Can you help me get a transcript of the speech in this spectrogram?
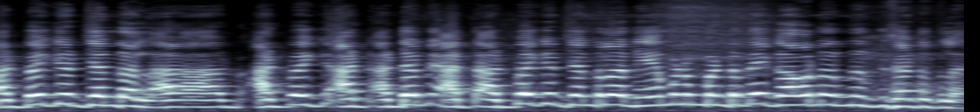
அட்வொகேட் ஜென்ரல் அட்வொகேட் ஜென்ரலாக நியமனம் பண்ணுறதே கவர்னர்னு இருக்குது சட்டத்தில்.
